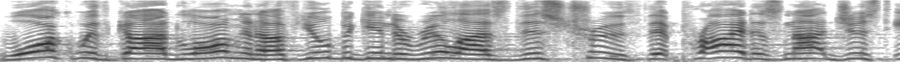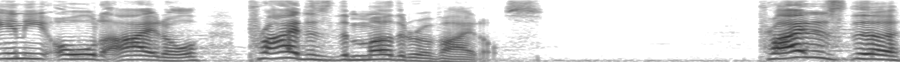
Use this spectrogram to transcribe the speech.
walk with God long enough, you'll begin to realize this truth that pride is not just any old idol, pride is the mother of idols. Pride is the,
